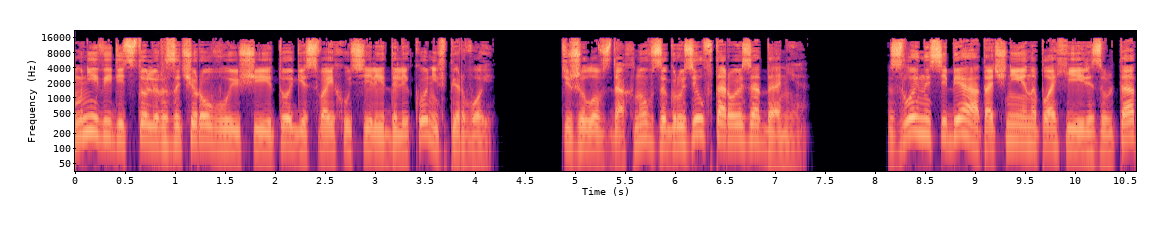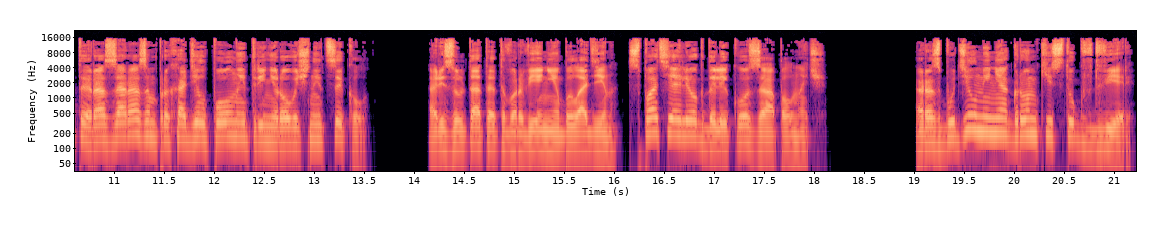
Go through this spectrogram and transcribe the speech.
мне видеть столь разочаровывающие итоги своих усилий далеко не впервой. Тяжело вздохнув, загрузил второе задание. Злой на себя, а точнее на плохие результаты, раз за разом проходил полный тренировочный цикл. Результат этого рвения был один – спать я лег далеко за полночь. Разбудил меня громкий стук в дверь.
